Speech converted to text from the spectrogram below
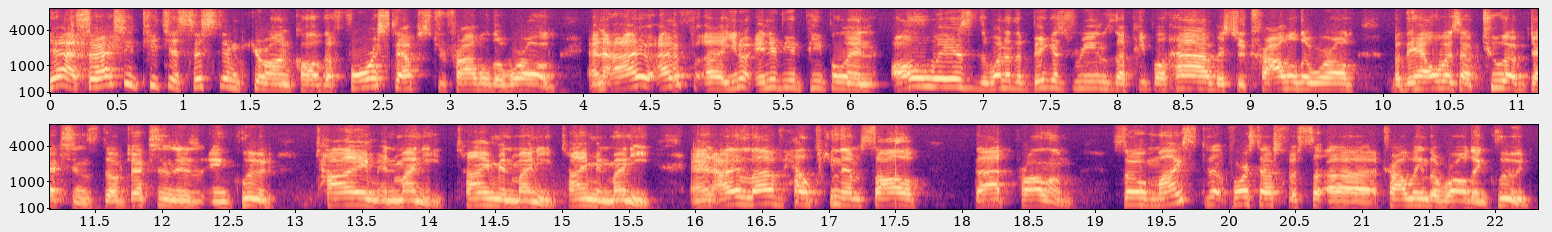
Yeah, so I actually teach a system, Kieron, called the Four Steps to Travel the World. And I, have uh, you know, interviewed people, and always the, one of the biggest dreams that people have is to travel the world, but they always have two objections. The objections is, include time and money, time and money, time and money. And I love helping them solve that problem. So my st- four steps for uh, traveling the world include,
